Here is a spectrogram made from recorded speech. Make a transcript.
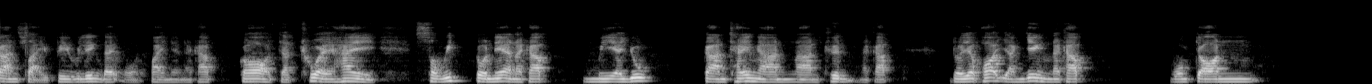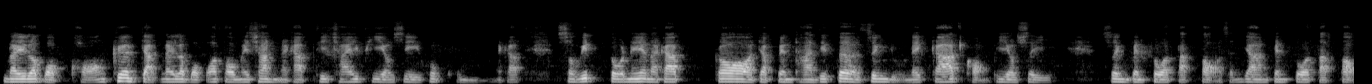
การใส่ฟรีวิลลิ่งไดโอดไปเนี่ยนะครับ ก็จะช่วยให้สวิตตัวนี้นะครับ มีอายุการใช้งานนานขึ้นนะครับ โดยเฉพาะอย่างยิ่งนะครับ วงจรในระบบของเครื่องจักรในระบบออโตเมชันนะครับที่ใช้ PLC ควบคุมนะครับสวิตตัวนี้นะครับก็จะเป็นทรานซิสเตอร์ซึ่งอยู่ในการ์ดของ PLC ซึ่งเป็นตัวตัดต่อสัญญาณเป็นตัวตัดต่อ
